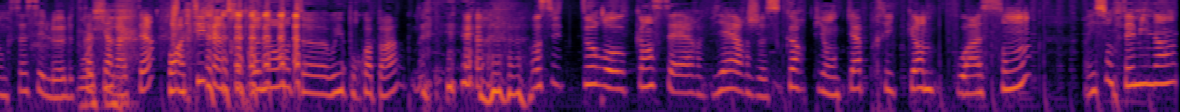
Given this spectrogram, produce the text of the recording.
Donc ça, c'est le, trait de caractère. Bon, actif et entreprenante, euh, oui, pourquoi pas. Ensuite, taureau, cancer, vierge, scorpion, capricorne, poisson. Ils sont féminins.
